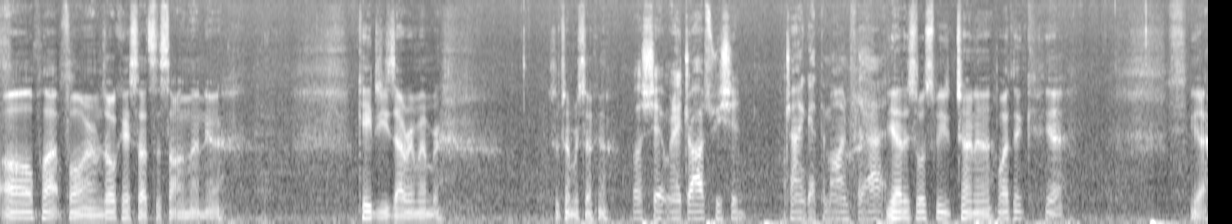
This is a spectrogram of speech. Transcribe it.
all platforms. Okay, so that's the song then, yeah. KG's, I remember. September second. Well, shit. When it drops, we should try and get them on for that. Yeah, they're supposed to be trying to. Well, I think, yeah. Yeah,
